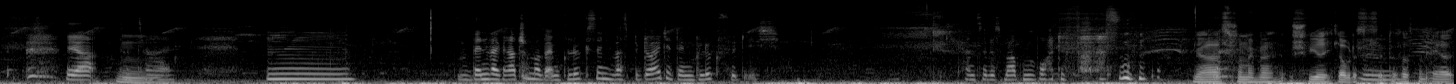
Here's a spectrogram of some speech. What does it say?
ja, hm. total. Mhm. Mm wenn wir gerade schon mal beim Glück sind, was bedeutet denn Glück für dich? Kannst du das überhaupt in Worte fassen? Ja, das ist schon manchmal schwierig. Ich glaube, das ist mm. etwas, was man eher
